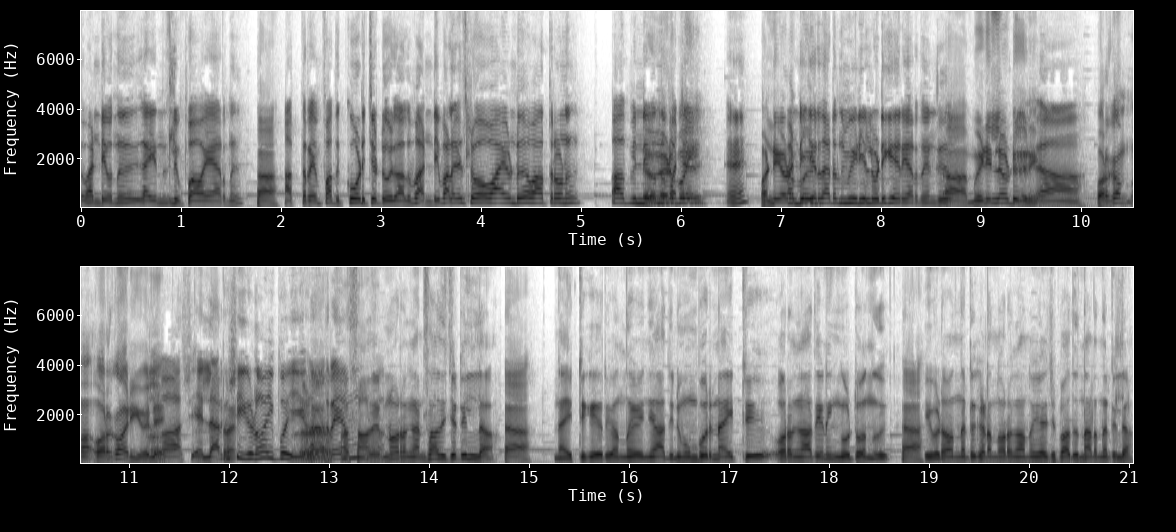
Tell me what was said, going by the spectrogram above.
വണ്ടി ഒന്ന് കയ്യിൽ നിന്ന് സ്ലിപ്പ് ആവായിരുന്നു ആ. അത്രയും പതുക്കെ ഓടിച്ചിട്ട് വരും. അത് വണ്ടി വളരെ സ്ലോ ആയതുകൊണ്ട് മാത്രമാണ് അത് പിന്നെ ഒന്നും എവിടെ പോയി? പറ്റാ- ഏ? വണ്ടി എവിടെ വണ്ടി പോയി? ചെറുതായിട്ടൊന്ന് മീഡിയയിലോട്ട് കയറിയായിരുന്നു ഞങ്ങൾക്ക് ആ മീഡിയയിലോട്ട് കയറി ആ. ഉറക്കം ആ, ഉറക്കമായിരിക്കും അല്ലേ? ആ, എല്ലാവർക്കും ക്ഷീണമായി പോയി. അത്രയും പ്രസാദേട്ടന് ഉറങ്ങാൻ സാധിച്ചിട്ടില്ല. ആ. നൈറ്റ് കയറി വന്നു കഴിഞ്ഞാൽ അതിനു മുമ്പ് ഒരു നൈറ്റ് ഉറങ്ങാതെയാണ് ഇങ്ങോട്ട് വന്നത്. ആ. ഇവിടെ വന്നിട്ട് കിടന്നുറങ്ങാന്ന് ചോദിച്ചപ്പോ അത് നടന്നിട്ടില്ല.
